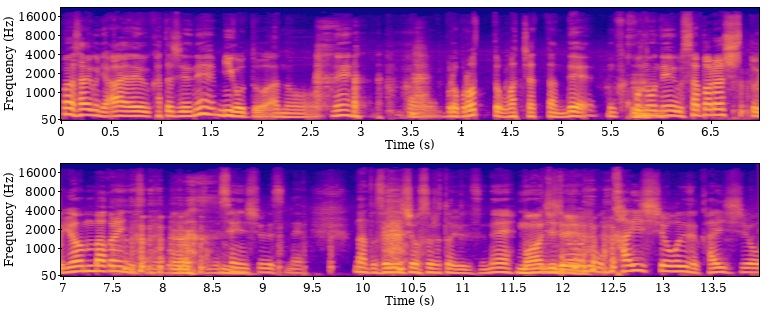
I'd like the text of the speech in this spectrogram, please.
まあ最後にああいう形でね、見事、あのね、もうボロボロっと終わっちゃったんで、もうこのね、うさばらしと言わんばかりにですね、僕はですね、先週ですね、なんと全勝するというですね。マジで。非常にもう快勝ですよ、快勝。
